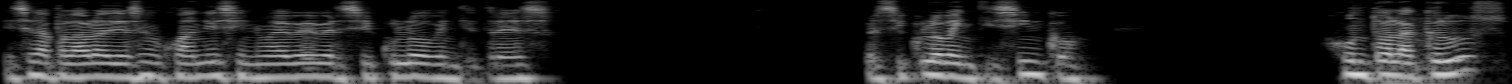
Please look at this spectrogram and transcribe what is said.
dice la palabra de Dios en Juan 19, versículo 23, versículo 25, junto a la cruz,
